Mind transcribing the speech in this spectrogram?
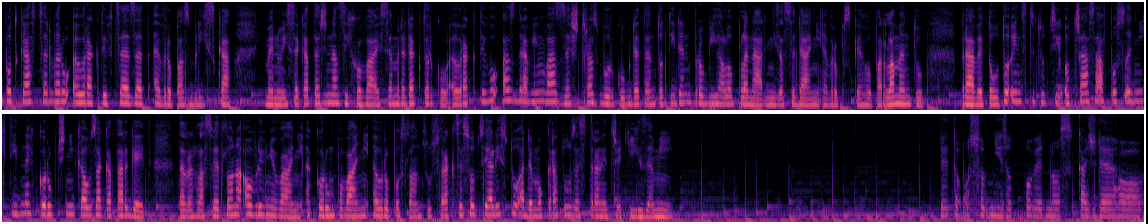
podcast serveru Euraktiv.cz Evropa zblízka. Jmenuji se Kateřina Zichová, jsem redaktorkou Euraktivu a zdravím vás ze Štrasburku, kde tento týden probíhalo plenární zasedání Evropského parlamentu. Právě touto institucí otřásá v posledních týdnech korupční kauza Qatargate. Ta vrhla světlo na ovlivňování a korumpování europoslanců z frakce socialistů a demokratů ze strany třetích zemí. Je to osobní zodpovědnost každého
